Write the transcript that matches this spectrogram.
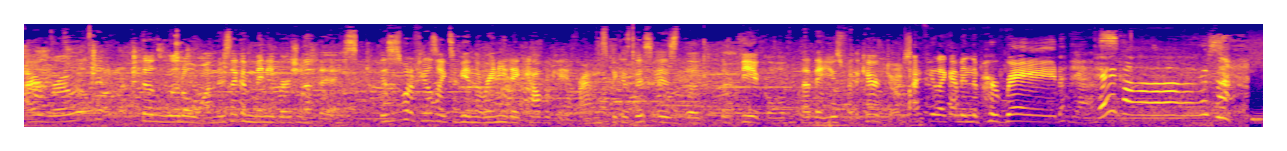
I rode the little one. There's like a mini version of this. This is what it feels like to be in the Rainy Day Cavalcade, friends, because this is the, the vehicle that they use for the characters. I feel like I'm in the parade. Yes. Hey guys!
